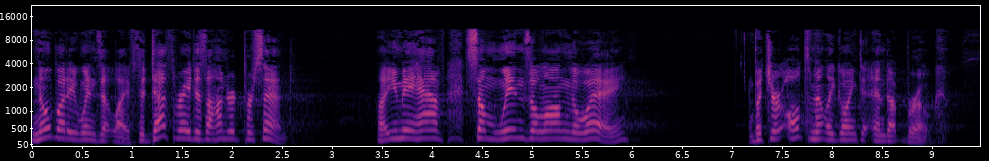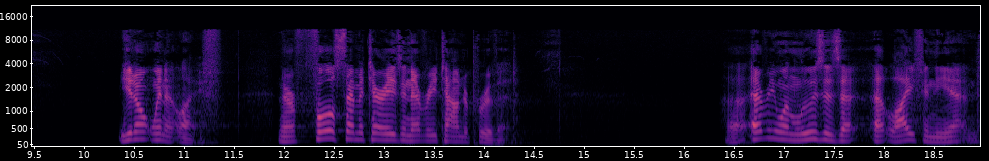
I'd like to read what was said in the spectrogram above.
Nobody wins at life. The death rate is 100%. Uh, you may have some wins along the way, but you're ultimately going to end up broke. You don't win at life. There are full cemeteries in every town to prove it. Uh, everyone loses at, at life in the end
